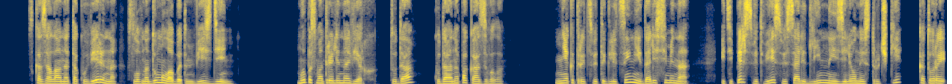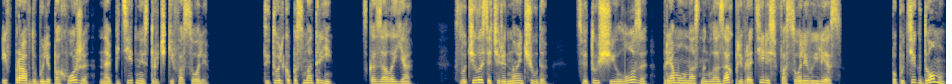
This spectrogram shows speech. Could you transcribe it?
— сказала она так уверенно, словно думала об этом весь день. Мы посмотрели наверх, туда, куда она показывала. Некоторые цветы глицинии дали семена, и теперь с ветвей свисали длинные зеленые стручки, которые и вправду были похожи на аппетитные стручки фасоли. «Ты только посмотри», — сказала я. Случилось очередное чудо. Цветущие лозы прямо у нас на глазах превратились в фасолевый лес. По пути к дому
